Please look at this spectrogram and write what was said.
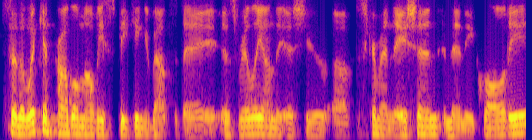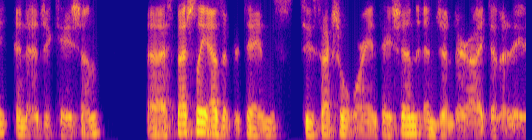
So the wicked problem I'll be speaking about today is really on the issue of discrimination and inequality in education, uh, especially as it pertains to sexual orientation and gender identity.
